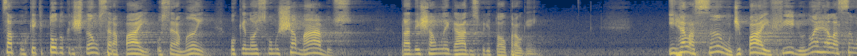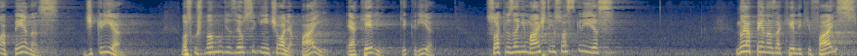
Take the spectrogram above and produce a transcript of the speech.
Sabe por que, que todo cristão será pai ou será mãe? Porque nós fomos chamados para deixar um legado espiritual para alguém. E relação de pai e filho não é relação apenas de cria. Nós costumamos dizer o seguinte: olha, pai é aquele que cria. Só que os animais têm suas crias. Não é apenas aquele que faz,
